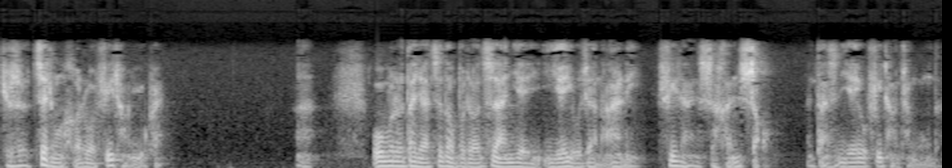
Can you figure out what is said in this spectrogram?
就是这种合作非常愉快。啊，我不知道大家知道不知道，自然界也有这样的案例，虽然是很少，但是也有非常成功的。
